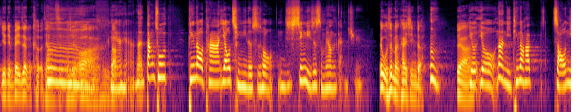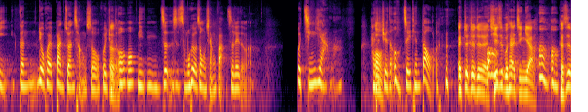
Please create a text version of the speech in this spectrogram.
有点被认可这样子，嗯、我觉得哇，很棒。啊啊、那当初听到他邀请你的时候，你心里是什么样的感觉？哎、欸，我是蛮开心的。嗯，对啊。有有，那你听到他找你跟六块半专场的时候，会觉得、嗯、哦哦，你你这是怎么会有这种想法之类的吗？会惊讶吗？还是觉得哦，哦，这一天到了？哎、欸，对对对对，哦、其实不太惊讶。嗯哦。可是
